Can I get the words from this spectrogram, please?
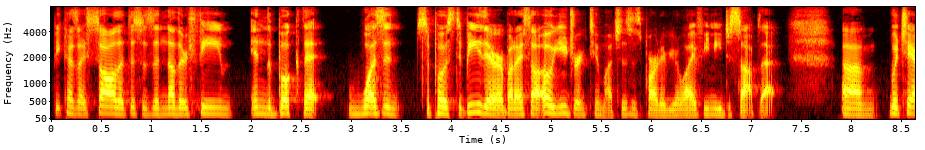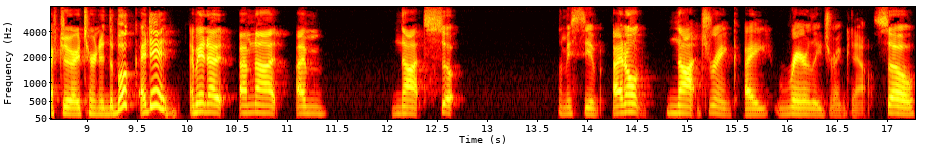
because I saw that this was another theme in the book that wasn't supposed to be there. But I saw, oh, you drink too much. This is part of your life. You need to stop that. Um, which after I turned in the book, I did. I mean, I, I'm not. I'm not so. Let me see. If, I don't not drink. I rarely drink now. So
